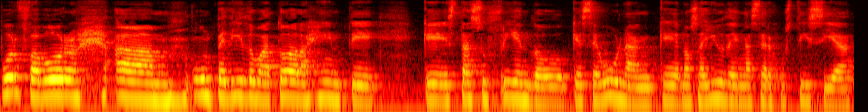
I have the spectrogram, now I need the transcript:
Por favor, un pedido a toda la gente que está sufriendo, que se unan, que nos ayuden a hacer justicia,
